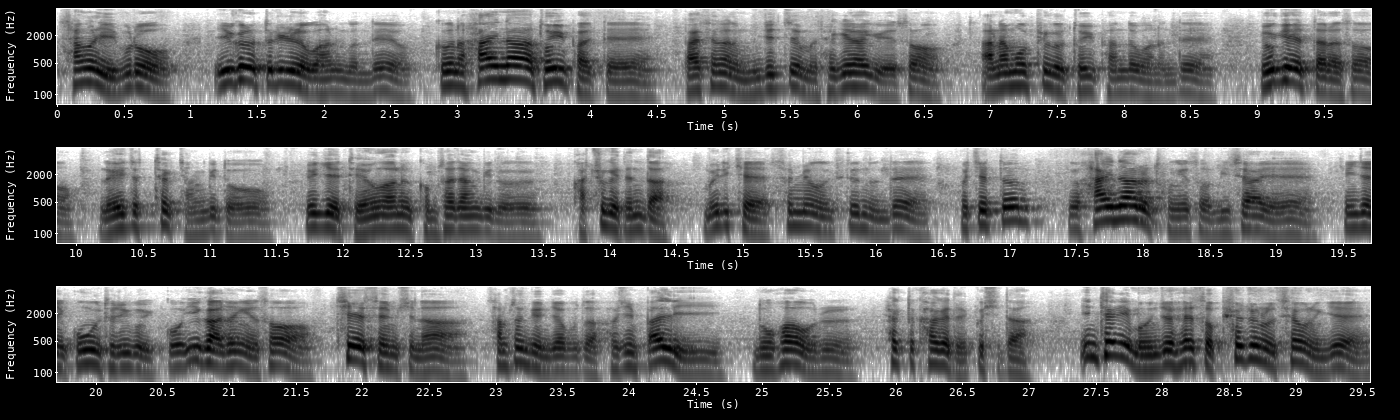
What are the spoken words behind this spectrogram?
상을 일부러 일그러 뜨리려고 하는 건데요. 그거는 High NA 도입할 때 발생하는 문제점을 해결하기 위해서 anamorphic을 도입한다고 하는데 여기에 따라서 레이저텍 장비도 여기에 대응하는 검사 장비를 갖추게 된다. 뭐 이렇게 설명을 드렸는데 어쨌든 그 하이나를 통해서 미사에 굉장히 공을 들이고 있고 이 과정에서 TSMC나 삼성전자보다 훨씬 빨리 노하우를 획득하게 될 것이다. 인텔이 먼저 해서 표준을 세우는 게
